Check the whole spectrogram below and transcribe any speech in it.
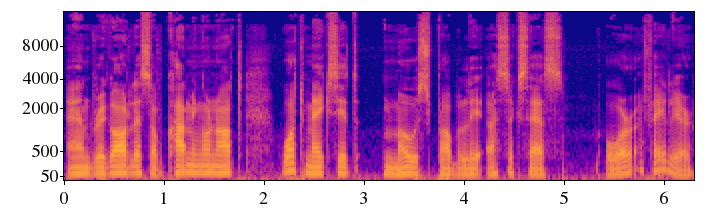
And regardless of coming or not, what makes it most probably a success or a failure.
